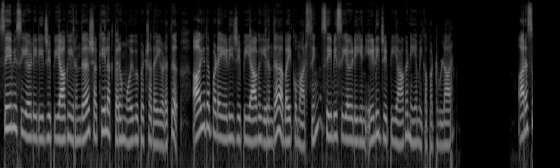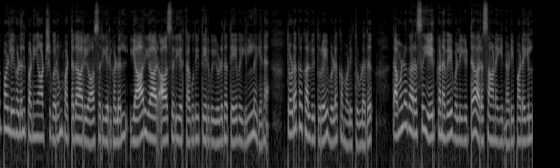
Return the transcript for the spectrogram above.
சிபிசிஐடி டிஜிபியாக இருந்த ஷக்கீல் அக்தரும் ஓய்வு பெற்றதை அடுத்து ஆயுதப்படை ஏடிஜிபியாக இருந்த அபய்குமார் சிங் சிபிசிஐடியின் ஏடிஜிபியாக நியமிக்கப்பட்டுள்ளார். அரசு பள்ளிகளில் பணியாற்றி வரும் பட்டதாரி ஆசிரியர்களில் யார் யார் ஆசிரியர் தகுதித் தேர்வு எழுத தேவையில்லை என தொடக்க கல்வித்துறை விளக்கம் அளித்துள்ளது. தமிழக அரசு ஏற்கனவே வெளியிட்ட அரசாணையின் அடிப்படையில்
